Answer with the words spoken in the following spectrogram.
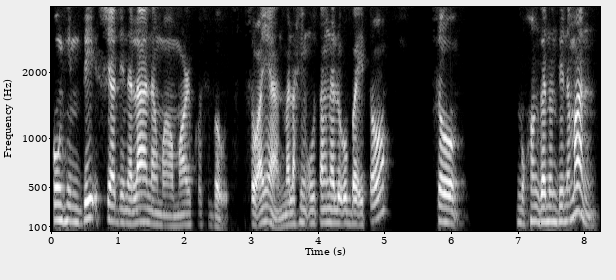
kung hindi siya dinala ng mga Marcos votes. So ayan, malaking utang na loob ba ito? So mukhang ganun din naman.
